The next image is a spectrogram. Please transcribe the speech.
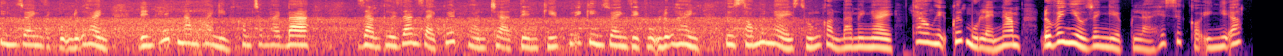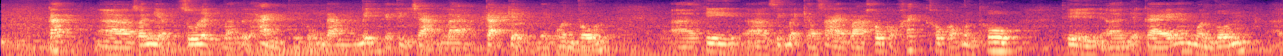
kinh doanh dịch vụ lữ hành đến hết năm 2023, giảm thời gian giải quyết hoàn trả tiền ký quỹ kinh doanh dịch vụ lữ hành từ 60 ngày xuống còn 30 ngày, theo nghị quyết 105 đối với nhiều doanh nghiệp là hết sức có ý nghĩa. Các à, doanh nghiệp du lịch và lữ hành thì cũng đang bị cái tình trạng là cạn kiệt về nguồn vốn à, khi à, dịch bệnh kéo dài và không có khách không có nguồn thu thì à, những cái nguồn vốn à,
